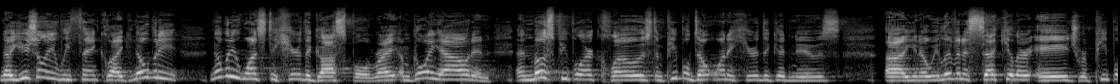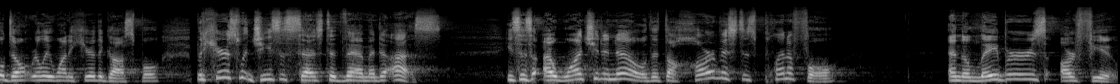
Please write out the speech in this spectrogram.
Now, usually we think like nobody, nobody wants to hear the gospel, right? I'm going out and, and most people are closed and people don't want to hear the good news. Uh, you know, we live in a secular age where people don't really want to hear the gospel. But here's what Jesus says to them and to us He says, I want you to know that the harvest is plentiful and the laborers are few.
